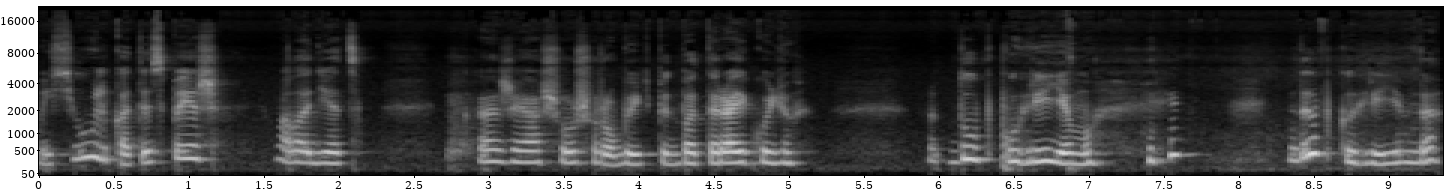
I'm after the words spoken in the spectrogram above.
Мисюлька, ти спиш? Молодець. Каже, а що ж робить під батарейкою? Дубку гріємо. Дубку гріємо, да?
